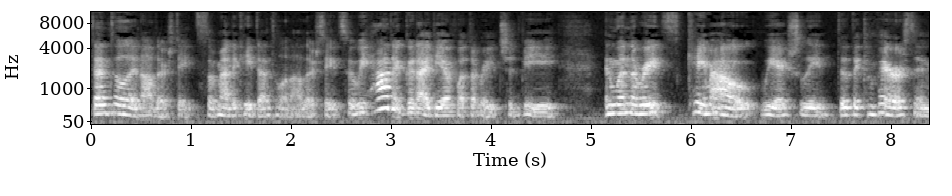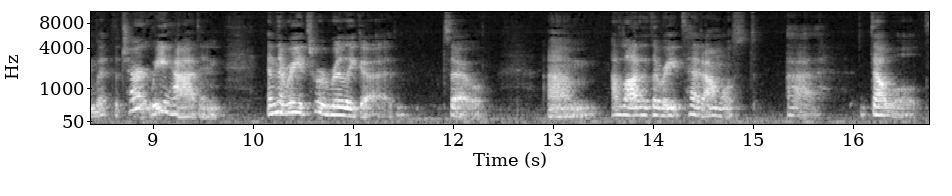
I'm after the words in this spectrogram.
dental in other states, so Medicaid dental in other states. So we had a good idea of what the rates should be. And when the rates came out, we actually did the comparison with the chart we had, and and the rates were really good. So um, a lot of the rates had almost uh, doubled.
